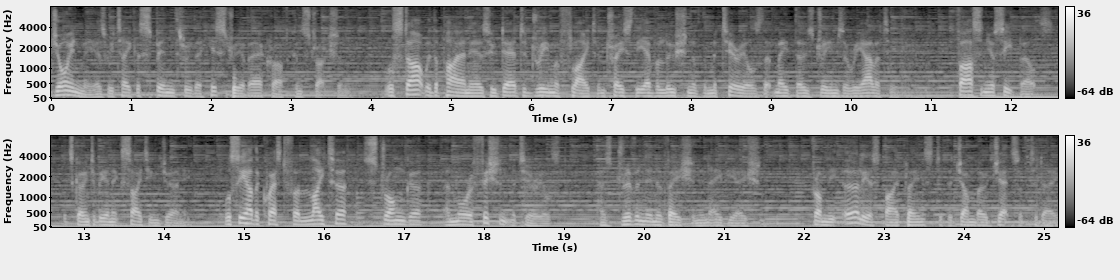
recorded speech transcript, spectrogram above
Join me as we take a spin through the history of aircraft construction. We'll start with the pioneers who dared to dream of flight and trace the evolution of the materials that made those dreams a reality. Fasten your seatbelts. It's going to be an exciting journey. We'll see how the quest for lighter, stronger and more efficient materials has driven innovation in aviation. From the earliest biplanes to the jumbo jets of today,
